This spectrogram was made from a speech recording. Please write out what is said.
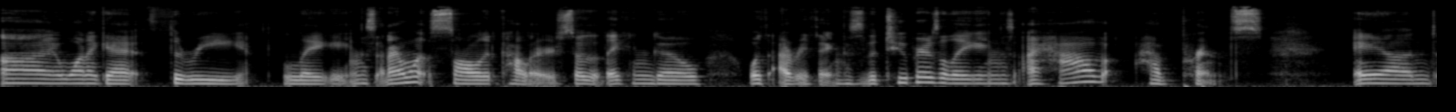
I want to get three leggings and I want solid colors so that they can go with everything because the two pairs of leggings I have have prints. And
